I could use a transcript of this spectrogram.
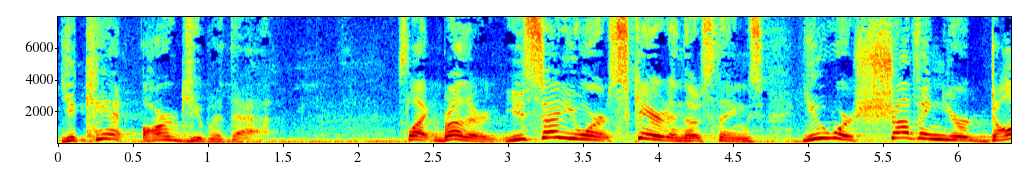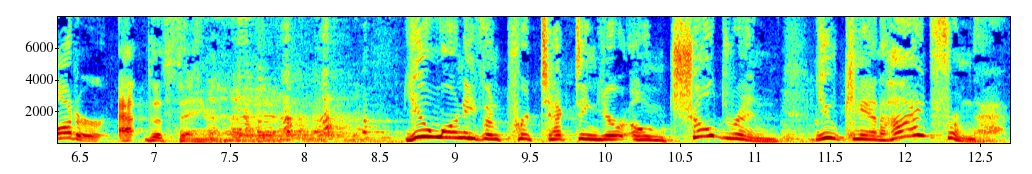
you can't argue with that. It's like, brother, you said you weren't scared in those things. You were shoving your daughter at the thing. you weren't even protecting your own children. You can't hide from that.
